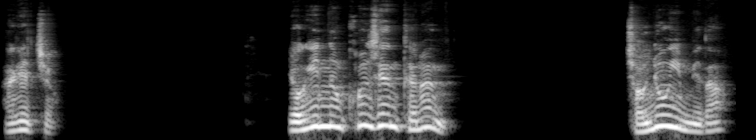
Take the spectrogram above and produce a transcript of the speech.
알겠죠? 여기 있는 콘센트는 전용입니다.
